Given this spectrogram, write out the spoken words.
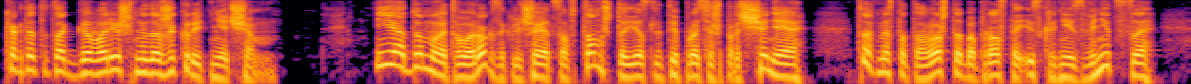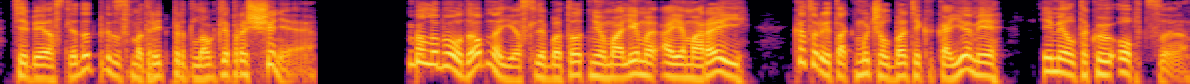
Когда ты так говоришь, мне даже крыть нечем. Я думаю, твой урок заключается в том, что если ты просишь прощения, то вместо того, чтобы просто искренне извиниться, тебе следует предусмотреть предлог для прощения. Было бы удобно, если бы тот неумолимый Аямарей, который так мучил братика Кайоми, имел такую опцию,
